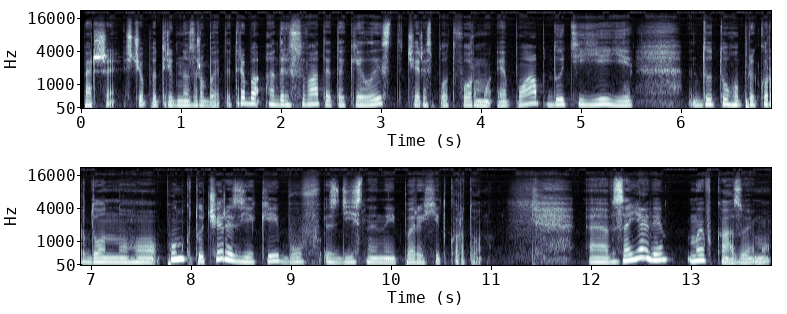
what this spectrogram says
Перше, що потрібно зробити, треба адресувати такий лист через платформу EPUAP до тієї, до того прикордонного пункту, через який був здійснений перехід кордону. Е, в заяві ми вказуємо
